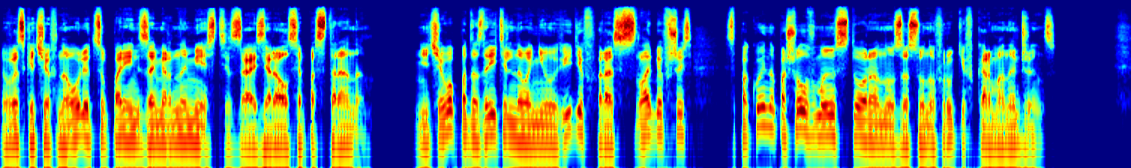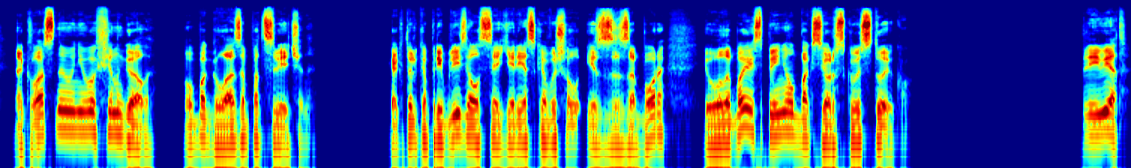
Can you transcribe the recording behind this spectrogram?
Выскочив на улицу, парень замер на месте, заозирался по сторонам. Ничего подозрительного не увидев, расслабившись, спокойно пошел в мою сторону, засунув руки в карманы джинс. А классные у него фингалы, оба глаза подсвечены. Как только приблизился, я резко вышел из-за забора и, улыбаясь, принял боксерскую стойку. «Привет!»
